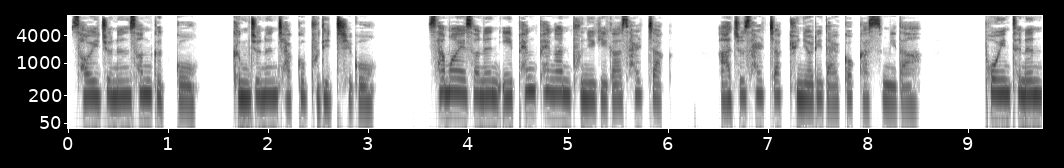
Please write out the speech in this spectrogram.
서희준은 선 긋고 금주는 자꾸 부딪히고 3화에서는 이 팽팽한 분위기가 살짝 아주 살짝 균열이 날 것 같습니다. 포인트는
